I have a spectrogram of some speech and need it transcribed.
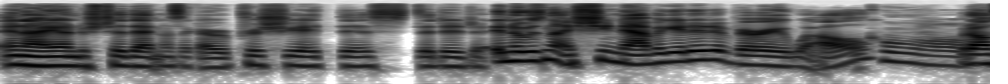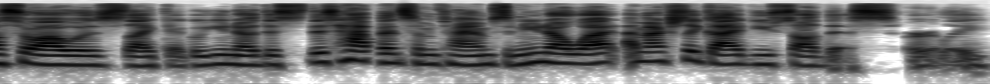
and I understood that, and I was like, I appreciate this, da-da-da. and it was nice. She navigated it very well cool. but also I was like, I go, you know, this this happens sometimes, and you know what? I'm actually glad you saw this early,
